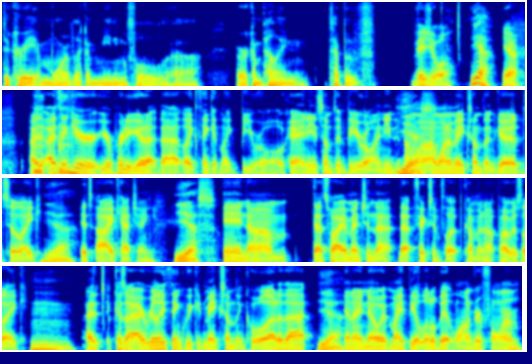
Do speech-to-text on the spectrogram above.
to create more of like a meaningful uh or compelling type of visual yeah yeah I, I think you're you're pretty good at that like thinking like b-roll. Okay i need something b-roll. I need i Yes. want i want to make something good. So like yeah. it's eye-catching. Yes. And um that's why i mentioned that that fix and flip coming up. I was like mm, because I, I really think we could make something cool out of that. Yeah. And i know it might be a little bit longer form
